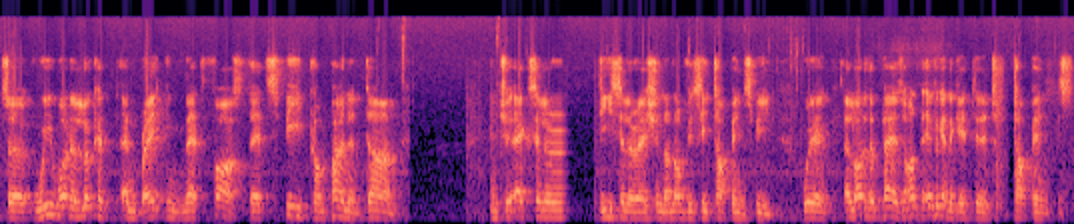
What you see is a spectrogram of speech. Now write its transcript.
So we want to look at and breaking that fast, that speed component down into acceleration, deceleration, and obviously top end speed, where a lot of the players aren't ever going to get to top end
